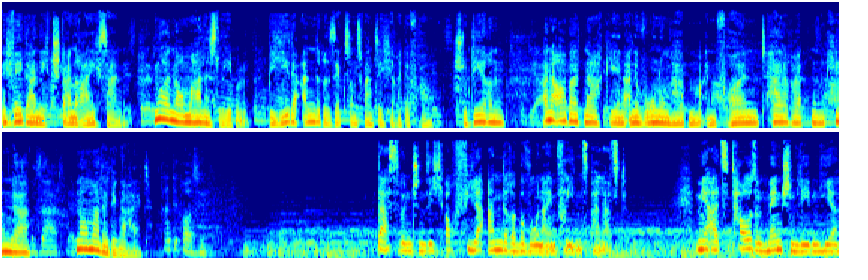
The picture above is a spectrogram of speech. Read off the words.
Ich will gar nicht steinreich sein. Nur ein normales Leben, wie jede andere 26-jährige Frau. Studieren, einer Arbeit nachgehen, eine Wohnung haben, einen Freund, heiraten, Kinder. Normale Dinge halt. Das wünschen sich auch viele andere Bewohner im Friedenspalast. Mehr als 1000 Menschen leben hier,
